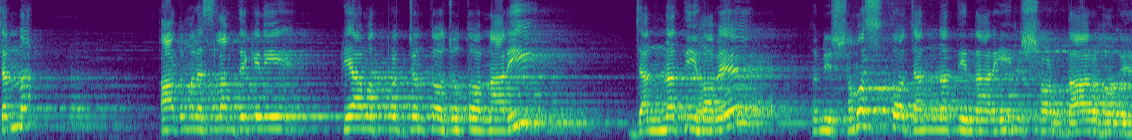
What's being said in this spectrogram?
জান্নাত। আদম আলাইহিস সালাম থেকে নিয়ে কিয়ামত পর্যন্ত যত নারী জান্নাতি হবে, তুমি সমস্ত জান্নাতি নারীর সর্দার হবে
